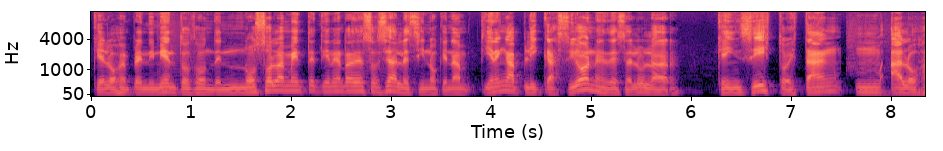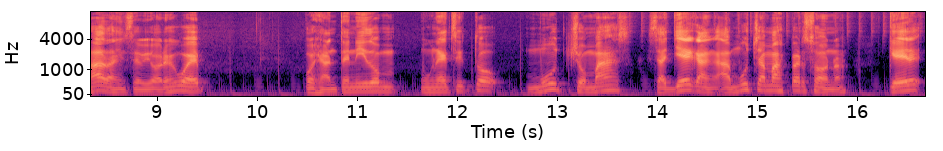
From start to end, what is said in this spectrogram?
que los emprendimientos donde no solamente tienen redes sociales, sino que tienen aplicaciones de celular, que insisto, están mm, alojadas en servidores web, pues han tenido un éxito mucho más, o sea, llegan a muchas más personas que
